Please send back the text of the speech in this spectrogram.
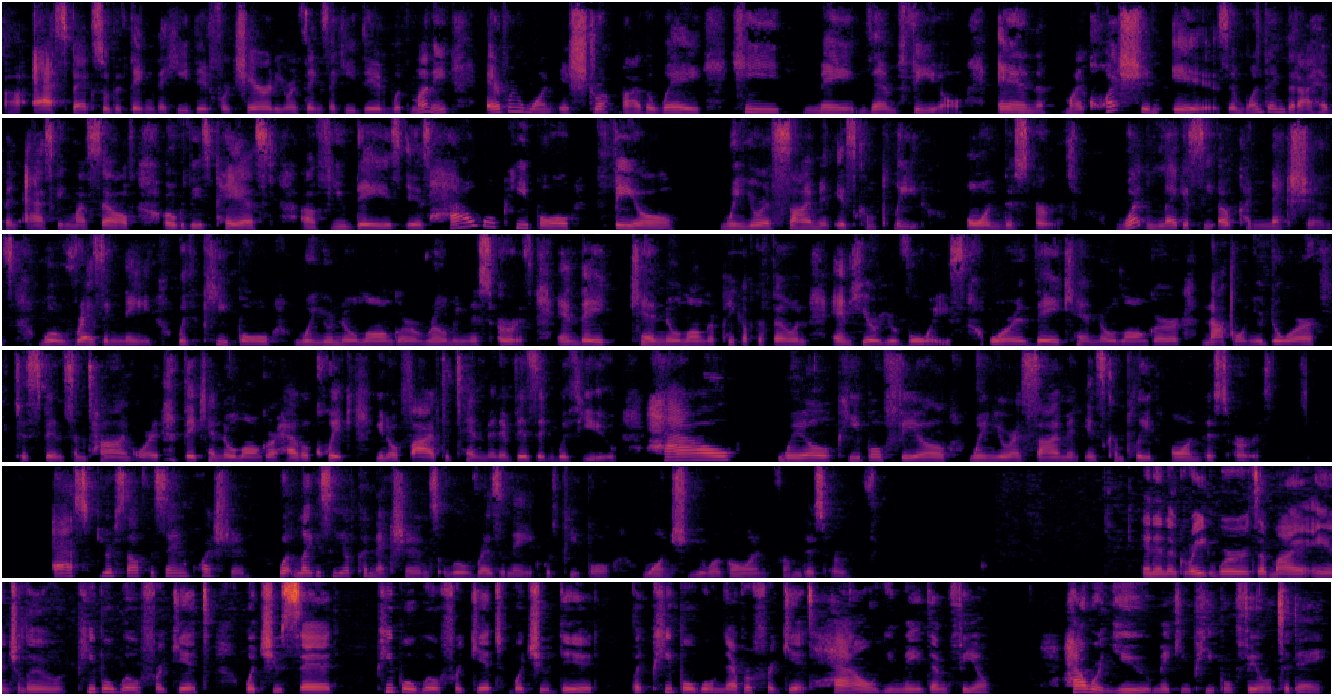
uh, aspects or the thing that he did for charity or things that he did with money, everyone is struck by the way he made them feel. And my question is, and one thing that I have been asking myself over these past uh, few days is how will people feel when your assignment is complete on this earth? What legacy of connections will resonate with people when you're no longer roaming this earth and they can no longer pick up the phone and hear your voice, or they can no longer knock on your door to spend some time, or they can no longer have a quick, you know, five to 10 minute visit with you. How will people feel when your assignment is complete on this earth? Ask yourself the same question What legacy of connections will resonate with people once you are gone from this earth? And in the great words of Maya Angelou, people will forget what you said, people will forget what you did, but people will never forget how you made them feel. How are you making people feel today?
